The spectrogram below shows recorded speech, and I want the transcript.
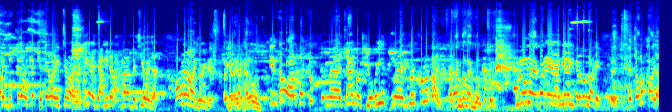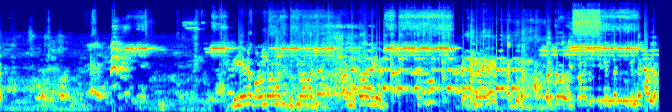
অনেক দূর থেকে আসলে খেতে আমার ইচ্ছা হয় না ঠিক আছে? জার্নিটা বেশি হয়ে যায়। প্রবলেম হয় শরীরে ওই জন্য। কিন্তু অল্প একটু ট্রাই করছি। রিকোয়েস্ট করল তাই? একদম একদম। শুধু একবার নিয়ে দেখি কীরকম লাগে। চলো খাওয়া যাক। বিরিয়ানিটা গরম গরম আছে জুসি ভাব আছে আর মশলাদার বিরিয়ানি একদম। চিকেনটা খাওয়া যাক।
